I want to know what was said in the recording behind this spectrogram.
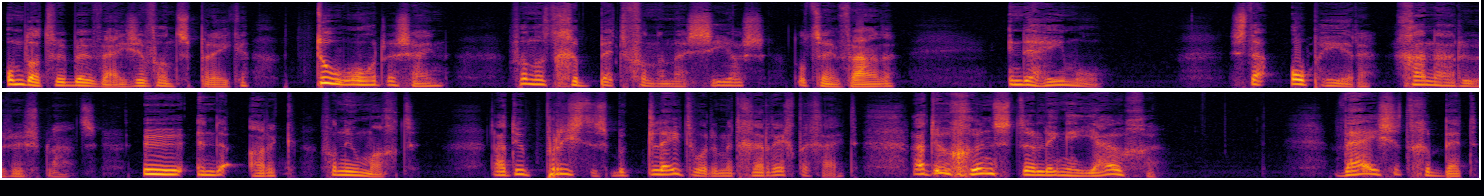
omdat we bij wijze van spreken toehoorder zijn van het gebed van de Messias tot zijn Vader in de hemel. Sta op, heren, ga naar uw rustplaats u en de ark van uw macht. Laat uw priesters bekleed worden met gerechtigheid. Laat uw gunstelingen juichen. Wijs het gebed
